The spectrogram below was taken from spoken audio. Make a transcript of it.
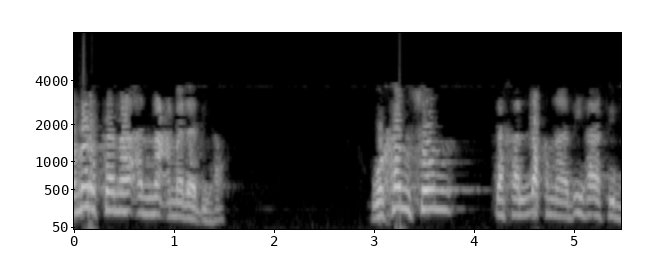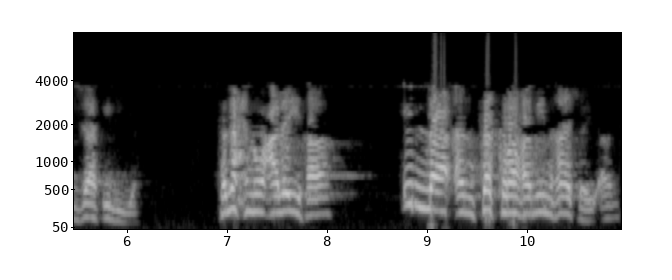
أمرتنا أن نعمل بها. وخمس تخلقنا بها في الجاهلية. فنحن عليها إلا أن تكره منها شيئا.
